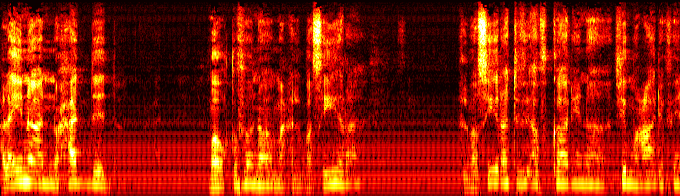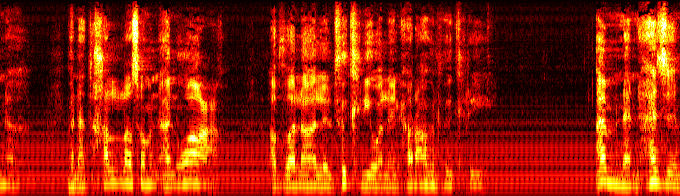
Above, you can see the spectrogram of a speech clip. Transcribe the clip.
علينا أن نحدد موقفنا مع البصيرة. البصيرة في أفكارنا في معارفنا. فنتخلص من أنواع الضلال الفكري والانحراف الفكري. أم ننهزم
